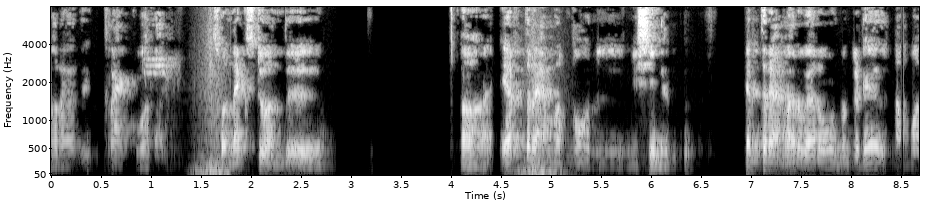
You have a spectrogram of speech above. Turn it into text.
வராது கிராக் வராது. ஸோ நெக்ஸ்ட் வந்து எர்த் ரேமர்னு ஒரு மிஷின் இருக்கு. எர்த் ரேமர் வேற ஒன்றும் கிடையாது. நம்ம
